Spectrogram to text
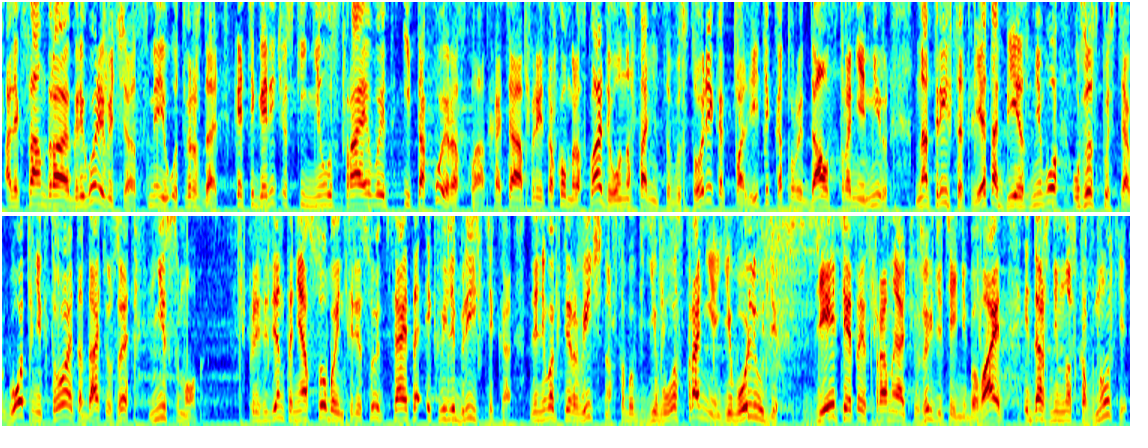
Александра Григорьевича, смею утверждать, категорически не устраивает и такой расклад. Хотя при таком раскладе он останется в истории как политик, который дал стране мир на 30 лет, а без него уже спустя год никто это дать уже не смог. Президента не особо интересует вся эта эквилибристика. Для него первично, чтобы в его стране, его люди, дети этой страны, а чужих детей не бывает, и даже немножко внуки,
